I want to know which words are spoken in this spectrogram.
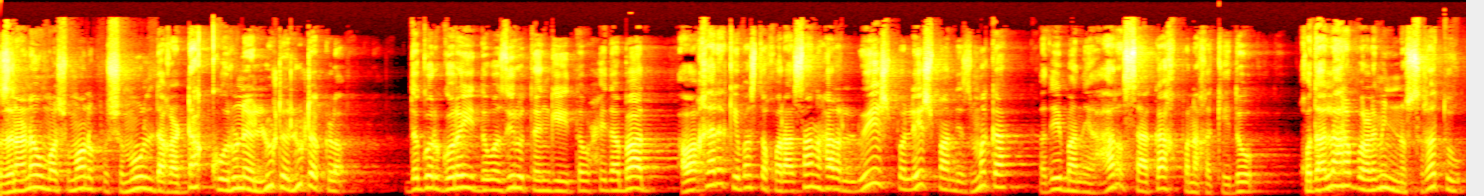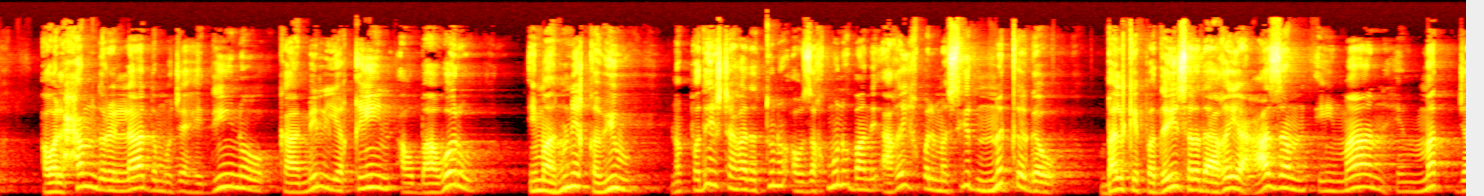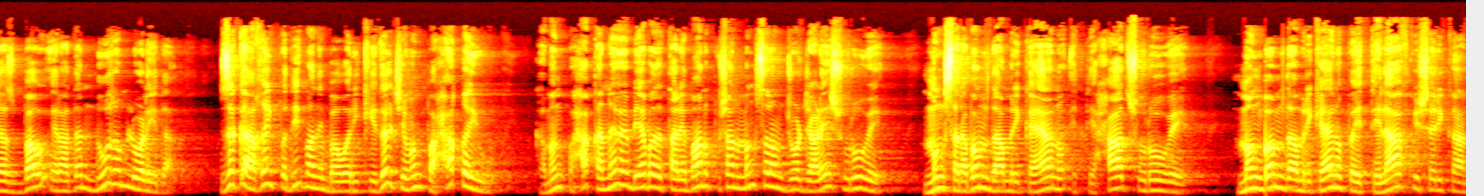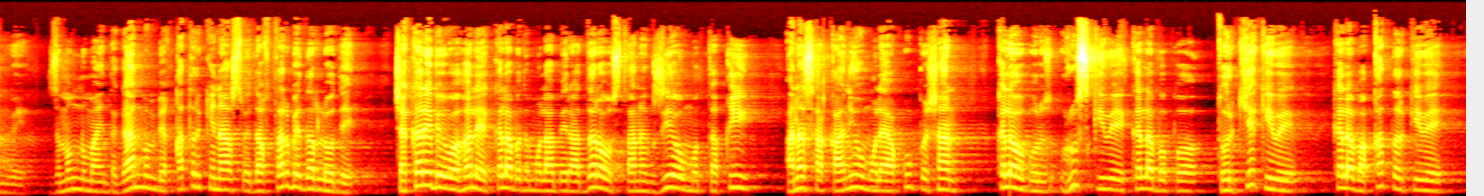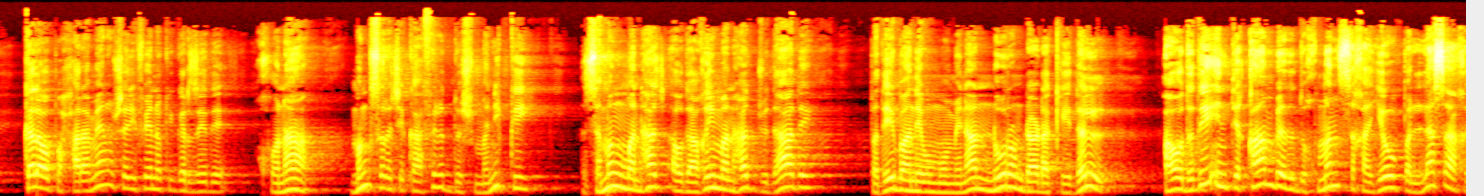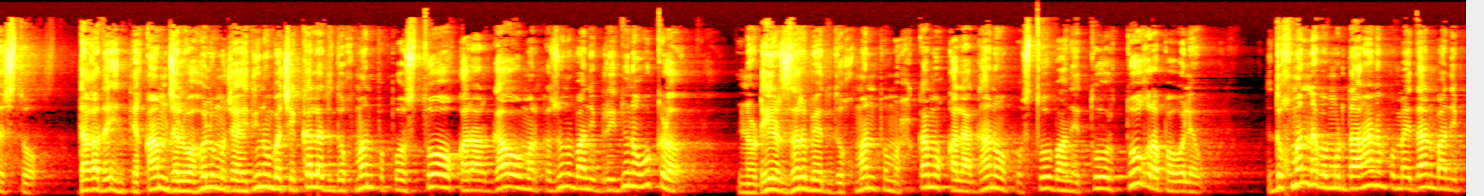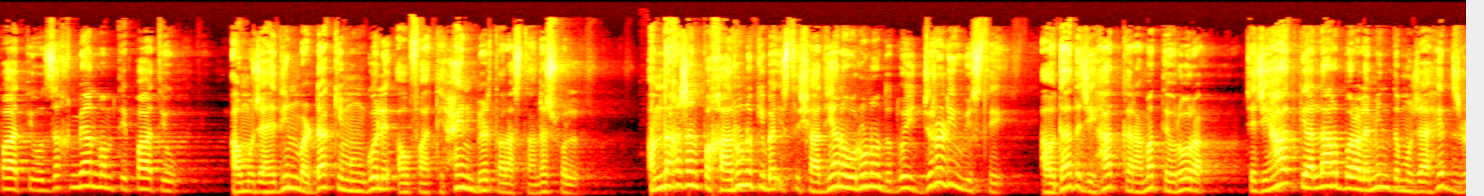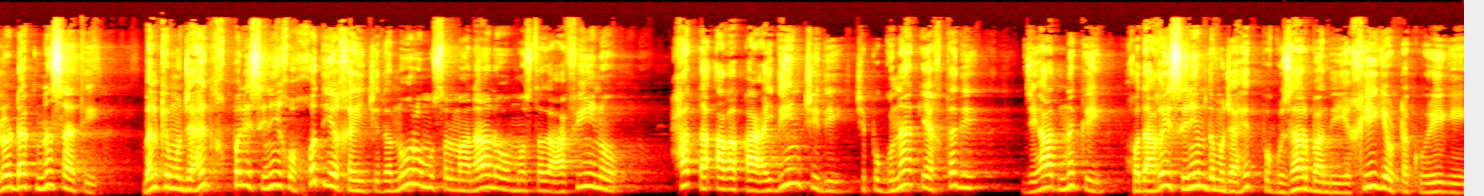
زنانه او ماشومانو په شمول دغه ډک کورونه یې لوټه لوټه کړه، د ګورګورۍ، د وزیرو تنګي، توحید اباد او اخره کې بس د خراسان هر لوېشت په لېشت باندې ځمکه، په دې باندې هر ساکښ په نښه کېدو، خو د الله رب العالمین نصرت و او الحمدلله د مجاهدینو کامل یقین او باور و، ایمانونه یې قوي وو، نو په دې شهادتونو او زخمونو باندې هغوی خپل مسیر نه کږاوه، بلکې په دوی سره د هغوی عزم، ایمان، همت، جذبه او اراده نور هم لوړېده، ځکه هغوی په دې باندې باوري کېدل چې موږ په حقه یو، که موږ په حقه نه وای بیا به د طالبانو په شان موږ سره هم جوړجاړی شروع وای، موږ سره به هم د امریکایانو اتحاد شروع وای. موږ به هم د امریکایانو په ائتلاف کې شریکان وې، زموږ نمایندګان به هم بې قطر کې ناست وې، دفتر به یې درلودې، چکر یې به وهلی، کله به د ملا برادر او ستانکزي او متقي انس حقاني او ملا یعقوب په شان، کله به په روس کې وې، کله به په ترکیه کې وې، کله به قطر کې وې، کله به په حرمینو شریفینو کې ګرځېدې، خو نه، موږ سره چې کافر دښمني کوي، زمونږ منهج او د هغوی منهج جدا دی، په دې باندې به مؤمنان نور هم ډاډه کېدل او د دې انتقام به د دښمن څخه یو په لس اخیستو، دغه د انتقام جلوهلو مجاهدینو به چې کله د دښمن په پوستو او قرارګاوو او مرکزونو باندې بریدونه وکړه نو ډېر زر به یې د دښمن په محکمو قلاګانو او پوستو باندې تور توغ رپولی وو، د دښمن نه به مرداران هم په میدان باندې پاتې وو، زخمیان به هم ترې پاتې وو. او مجاهدین به ډکې منګولې او فاتحین بیرته راستانه شول. همدغه شان په ښارونو کې به استشهادیانو وروڼو د دوی جرړې ویستې او دا د جهاد کرامت دی وروره چې جهاد کې الله رب العالمین د مجاهد زړه ډک نه ساتي بلکې مجاهد خپلې سینې خو خود یخوي چې د نورو مسلمانانو او مستضعفینو حتی هغه قاعدین چې دي چې په ګناه کې اخته دي جهاد نه کوي خو د هغوی سینې هم د مجاهد په ګوزار باندې یخیږي او ټکوریږي.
